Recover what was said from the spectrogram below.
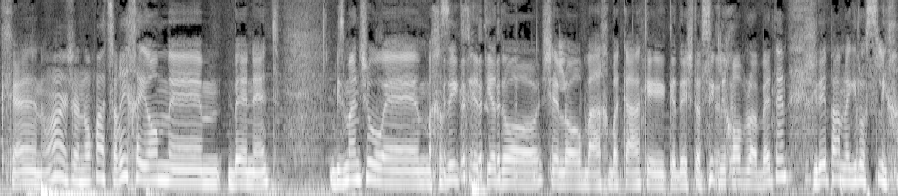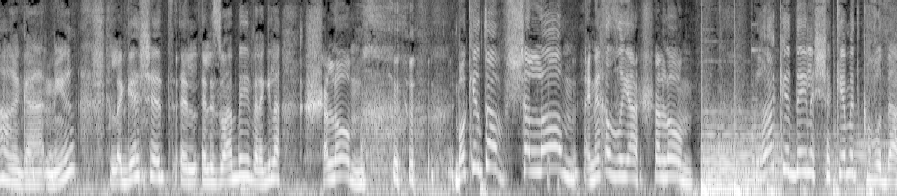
כן, וואי, זה נורא. צריך היום אה, בנט. בזמן שהוא אה, מחזיק את ידו של אורבך בקקי כדי שתפסיק לכאוב לו הבטן, מדי פעם להגיד לו סליחה רגע ניר, לגשת אל, אל זועבי ולהגיד לה שלום, בוקר טוב, שלום, עיניך זריעה, שלום, רק כדי לשקם את כבודה.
